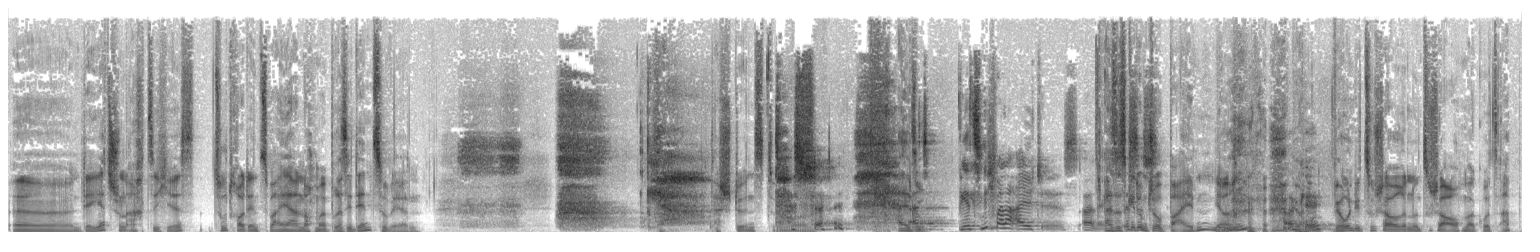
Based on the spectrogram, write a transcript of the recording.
äh, der jetzt schon 80 ist, zutraut, in zwei Jahren nochmal Präsident zu werden. Stöhnst du. Also, also, jetzt nicht, weil er alt ist, Alex. Also es geht es um Joe Biden, ja. Mhm. Okay. Wir, holen, wir, holen, die Zuschauerinnen und Zuschauer auch mal kurz ab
